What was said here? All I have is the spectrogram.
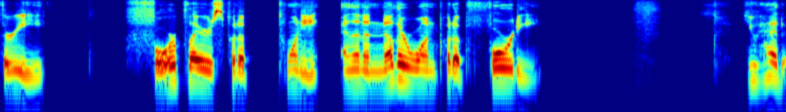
three, four players put up 20, and then another one put up 40. You had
